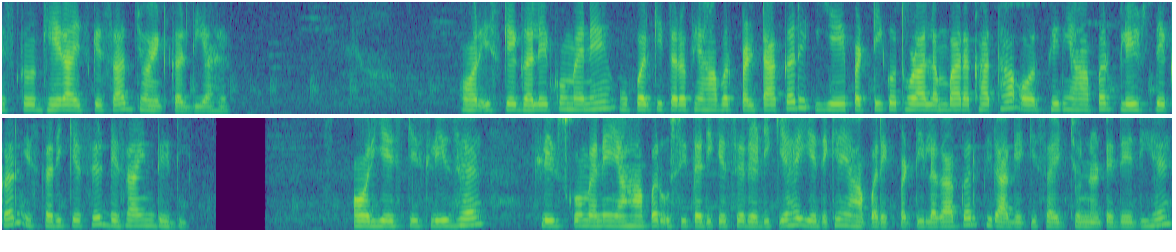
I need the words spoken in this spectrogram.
इसको घेरा इसके साथ जॉइंट कर दिया है। और इसके गले को मैंने ऊपर की तरफ़ यहाँ पर पलटा कर ये पट्टी को थोड़ा लंबा रखा था और फिर यहाँ पर प्लेट्स देकर इस तरीके से डिज़ाइन दे दी। और ये इसकी स्लीव्स है। स्लीव्स को मैंने यहाँ पर उसी तरीके से रेडी किया है। ये देखें, यहाँ पर एक पट्टी लगाकर फिर आगे की साइड चुन्नटे दे दी है।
